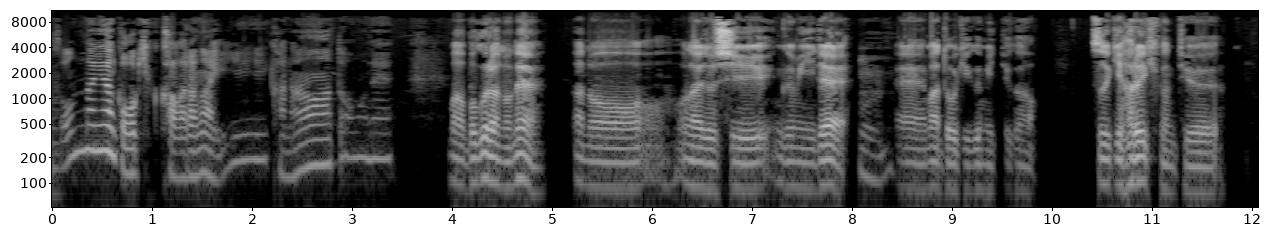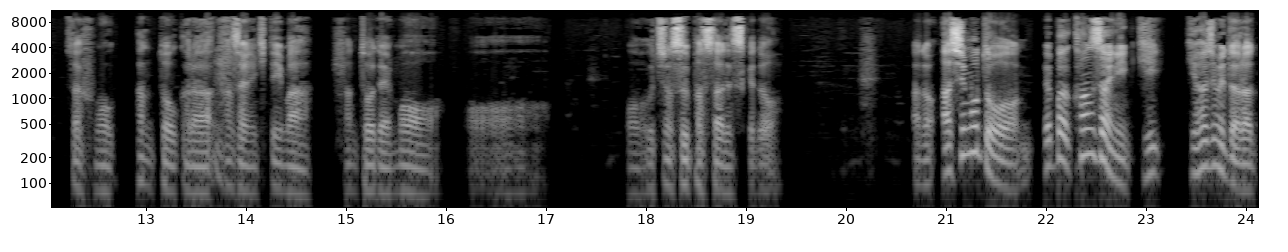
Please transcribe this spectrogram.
ん。そんなになんか大きく変わらないかなと思うね。まあ僕らのね、あのー同い年組で、うん。えーまあ同期組っていうか、鈴木春之くんっていうスタッフも関東から関西に来て今、関東でもう、おおうちのスーパースターですけど、あの、足元、やっぱり関西に来来始めたら、だん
